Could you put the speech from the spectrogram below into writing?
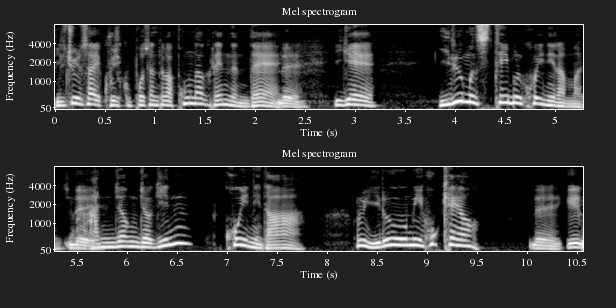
일주일 사이 99%가 폭락을 했는데 네. 이게 이름은 stable coin이란 말이죠. 네. 안정적인 코인이다. 그럼 이름이 혹해요. 네, 이게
